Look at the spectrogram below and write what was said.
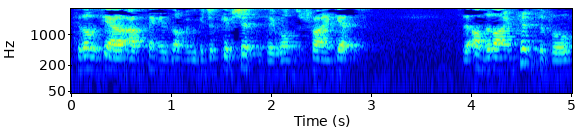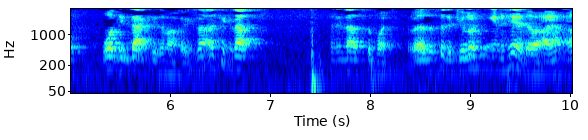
because obviously our, our thing is not we could just give shit to say we want to try and get to the underlying principle, what exactly is a machlok. So I think that's I think that's the point. As I said, if you're looking in here though, I, I,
